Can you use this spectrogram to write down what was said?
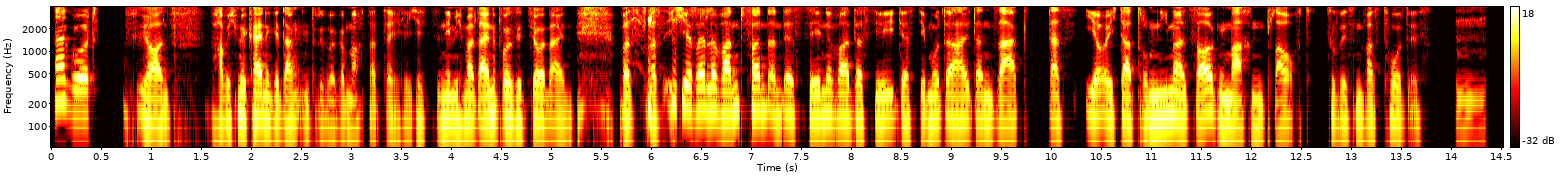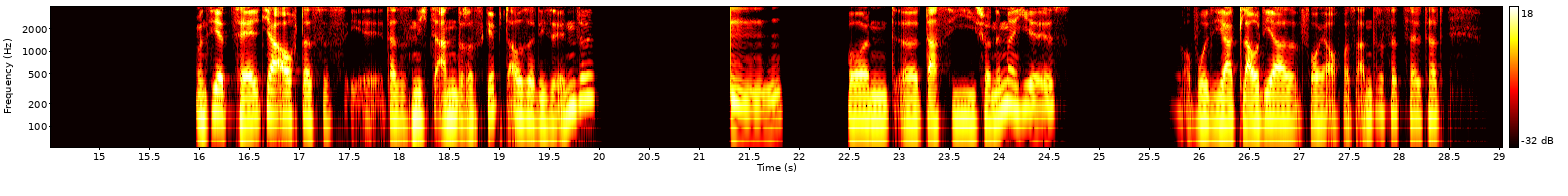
Na gut. Ja, habe ich mir keine Gedanken drüber gemacht tatsächlich. Jetzt nehme ich mal deine Position ein. Was, was ich hier relevant fand an der Szene war, dass die, dass die Mutter halt dann sagt, dass ihr euch darum niemals Sorgen machen braucht, zu wissen, was tot ist. Mhm. Und sie erzählt ja auch, dass es, dass es nichts anderes gibt, außer diese Insel. Mhm. Und äh, dass sie schon immer hier ist. Obwohl sie ja Claudia vorher auch was anderes erzählt hat.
